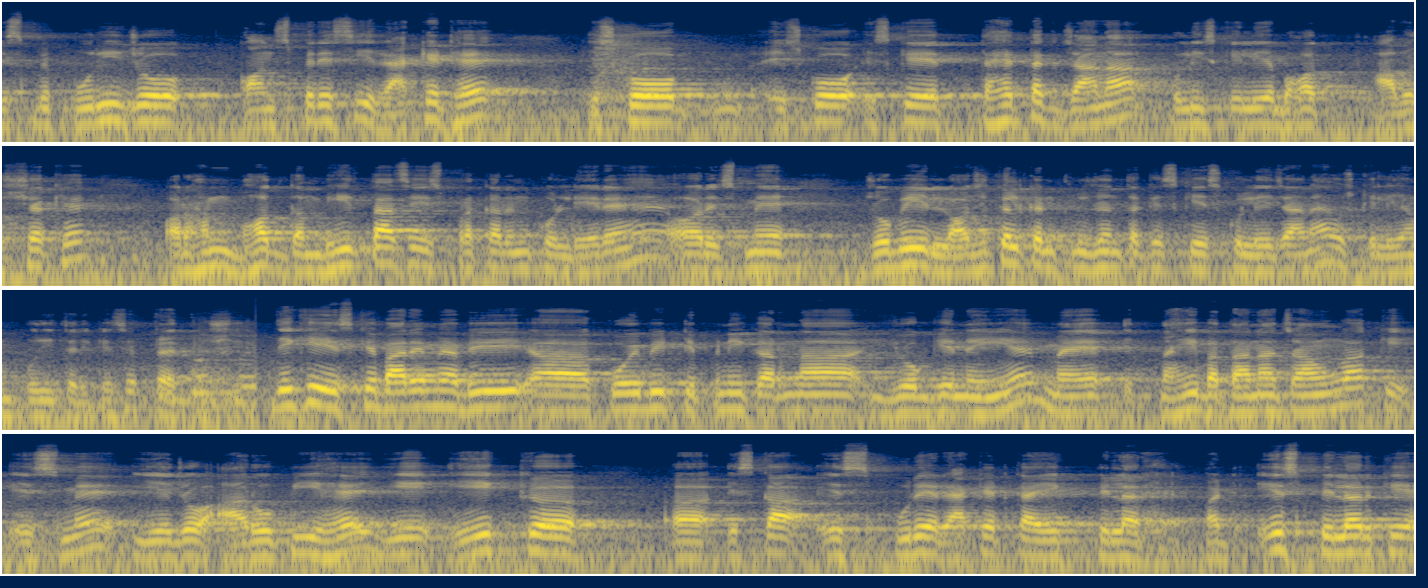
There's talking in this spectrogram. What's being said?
इसमें पूरी जो कॉन्स्परेसी रैकेट है, इसको इसको, इसके तह तक जाना पुलिस के लिए बहुत आवश्यक है। और हम बहुत गंभीरता से इस प्रकरण को ले रहे हैं और इसमें जो भी लॉजिकल कंक्लूजन तक इस केस को ले जाना है उसके लिए हम पूरी तरीके से प्रयत्नशील देखिए इसके बारे में अभी आ, कोई भी टिप्पणी करना योग्य नहीं है। मैं इतना ही बताना चाहूँगा कि इसमें ये जो आरोपी है ये एक आ, इसका इस पूरे रैकेट का एक पिलर है। बट इस पिलर के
